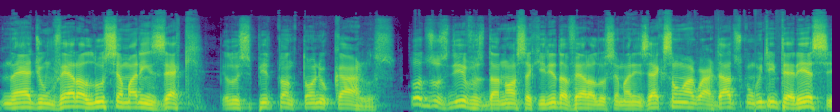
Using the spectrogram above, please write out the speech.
médium Vera Lúcia Marinzec, pelo espírito Antônio Carlos. Todos os livros da nossa querida Vera Lúcia Marinzec são aguardados com muito interesse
